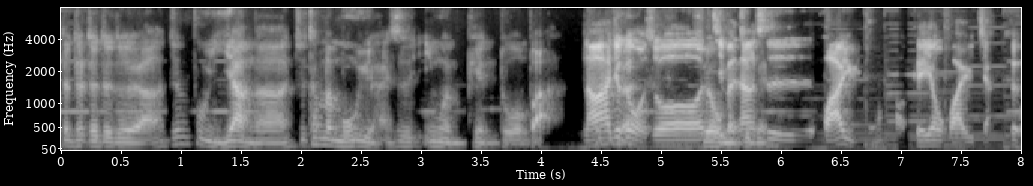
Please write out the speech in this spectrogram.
对对对对对啊，就是不一样啊，就他们母语还是英文偏多吧。然后他就跟我说，基本上是华语的，可以用华语讲课。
